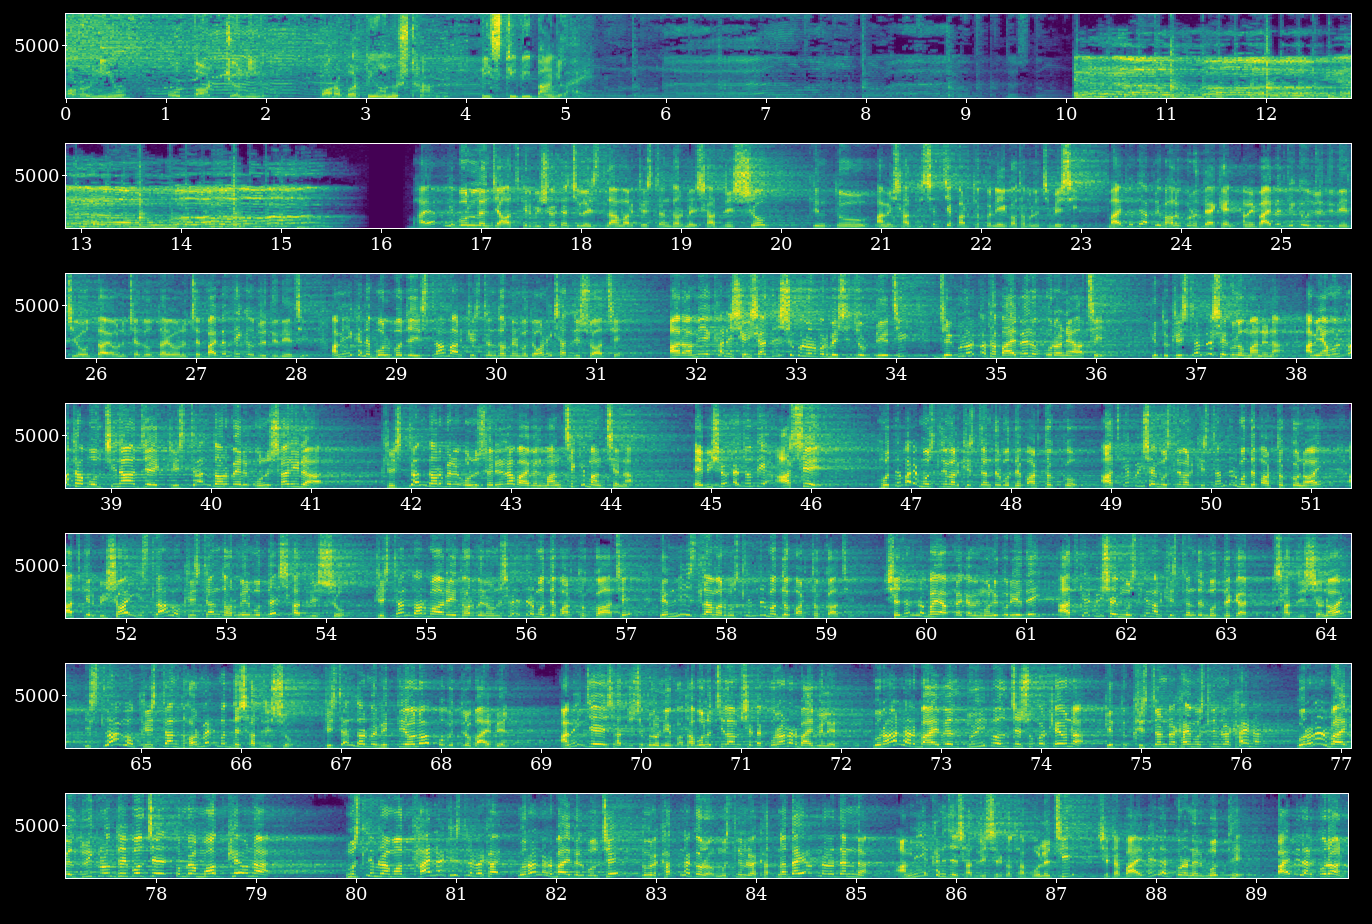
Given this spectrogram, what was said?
করণীয় ও বর্জনীয়। পরবর্তী অনুষ্ঠান পিস টিভি বাংলায়। ভাই আপনি বললেন যে আজকের বিষয়টা ছিল ইসলাম আর খ্রিস্টান ধর্মের সাদৃশ্য। কিন্তু আমি সাদৃশ্যের চেয়ে পার্থক্য নিয়ে কথা বলেছি বেশি। ভাই, যদি আপনি ভালো করে দেখেন, আমি বাইবেল থেকে উদ্ধৃতি দিয়েছি, অধ্যায় অনুচ্ছেদ অধ্যায় অনুচ্ছেদ, বাইবেল থেকে উদ্ধৃতি দিয়েছি। আমি এখানে বলব যে ইসলাম আর খ্রিস্টান ধর্মের মধ্যে অনেক সাদৃশ্য আছে। আর আমি এখানে সেই সাদৃশ্যগুলোর উপর বেশি জোর দিয়েছি, যেগুলোর কথা বাইবেল ও কোরআনে আছে। কিন্তু খ্রিস্টানরা সেগুলো মানে না। আমি এমন কথা বলছি না যে খ্রিস্টান ধর্মের অনুসারীরা, খ্রিস্টান ধর্মের অনুসারীরা বাইবেল মানছে কি মানছে না। এ বিষয়টা যদি আসে হতে পারে মুসলিম আর খ্রিস্টানদের মধ্যে পার্থক্য। আজকের বিষয় মুসলিম আর খ্রিস্টানদের মধ্যে পার্থক্য নয়। আজকের বিষয় ইসলাম ও খ্রিস্টান ধর্মের মধ্যে সাদৃশ্য। খ্রিস্টান ধর্ম আর এই ধর্মের অনুসারীদের মধ্যে পার্থক্য আছে, তেমনি ইসলাম আর মুসলিমদের মধ্যেও পার্থক্য আছে। সেজন্য ভাই, আপনাকে আমি মনে করিয়ে দেই, আজকের বিষয় মুসলিম আর খ্রিস্টানদের মধ্যেকার সাদৃশ্য নয়, ইসলাম ও খ্রিস্টান ধর্মের মধ্যে সাদৃশ্য। খ্রিস্টান ধর্মের ভিত্তি হলো পবিত্র বাইবেল। আমি যে সাদৃশ্যগুলো নিয়ে কথা বলেছিলাম, সেটা কোরআন আর বাইবেলের। কোরআন আর বাইবেল দুই বলছে, শুকর খেও না, কিন্তু খ্রিস্টানরা খায়, মুসলিমরা খায় না। কোরআন আর বাইবেল দুই গ্রন্থই বলছে, তোমরা মদ খেও না। মুসলিমরা মদ খায় না, খ্রিস্টানরা খায়। কোরআন আর বাইবেল বলছে, তোমরা খাতনা করো, মুসলিমরা খাতনা দেয়, আপনারা দেন না। আমি এখানে যে সাদৃশ্যের কথা বলেছি, সেটা বাইবেল আর কোরআনের মধ্যে। বাইবেল আর কোরআন।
